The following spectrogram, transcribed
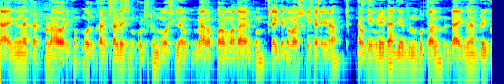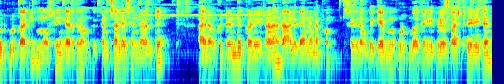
டயகலில் கட் பண்ணாத வரைக்கும் ஒரு கன்சல்டேஷன் கொடுத்துட்டு மோஸ்ட்லி நமக்கு மேலே போகிற மாதிரி தான் இருக்கும். லைக் எந்த மாதிரி சொல்லி கேட்டிங்கன்னா நமக்கு இமீடியட்டாக கேப் கொடுத்தாலும் டயகலாக பிரேக் அவுட் கொடுக்காட்டி மோஸ்ட்லி இந்த இடத்துல நமக்கு கன்சாலேஷன் நடந்துட்டு அது நமக்கு ட்ரெண்டு கன்வியூஷனான ராலி தான் நடக்கும் ஸோ இது நமக்கு கேப்னு கொடுக்கும்போது கிடைக்கக்கூடிய ஃபர்ஸ்ட் வேரியேஷன்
